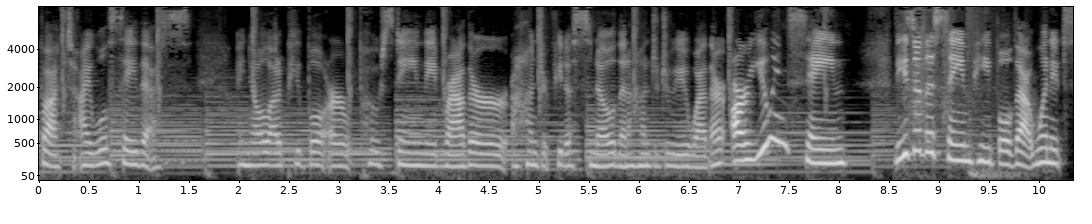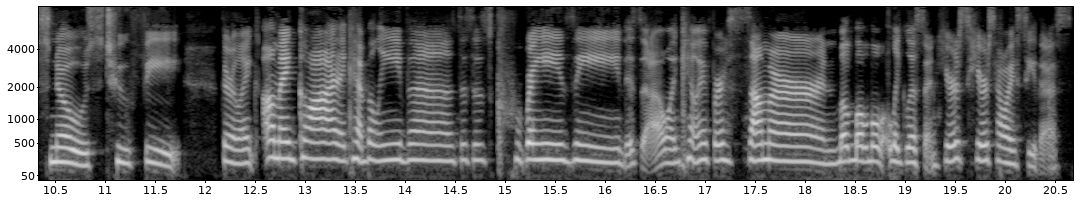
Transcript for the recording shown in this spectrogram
but I will say this. I know a lot of people are posting they'd rather 100 feet of snow than 100 degree weather. Are you insane? These are the same people that when it snows two feet, they're like, oh my God, I can't believe this. This is crazy. This, oh, I can't wait for summer and blah, blah, blah. Like, listen, here's, here's how I see this.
